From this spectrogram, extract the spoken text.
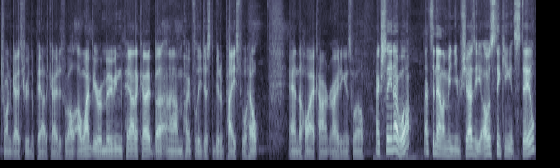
trying to go through the powder coat as well. I won't be removing the powder coat, but um, hopefully just a bit of paste will help and the higher current rating as well. Actually, you know what? That's an aluminium chassis. I was thinking it's steel,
